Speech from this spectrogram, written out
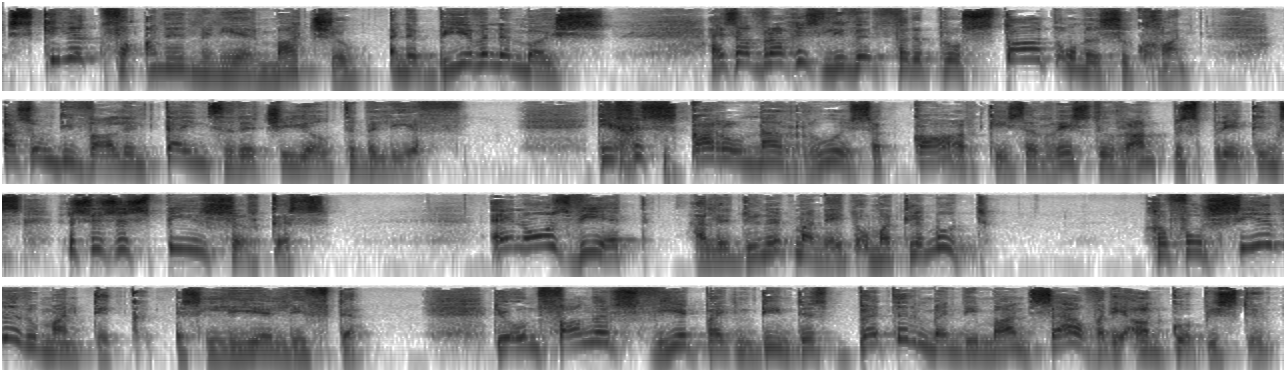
Skielik verander meneer Macho in 'n bewende muis. Hy sal vraggies liewer vir 'n prostaatondersoek gaan as om die Valentynsritueel te beleef. Die geskarrel na rose kaartjies en restaurantbesprekings is soos 'n spiersirkus. En ons weet, hulle doen dit maar net omdat hulle moet. Geforseerde romantiek is leë liefde. Die ontvangers weet bydien dis bitter min die man self wat die aankopies doen.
